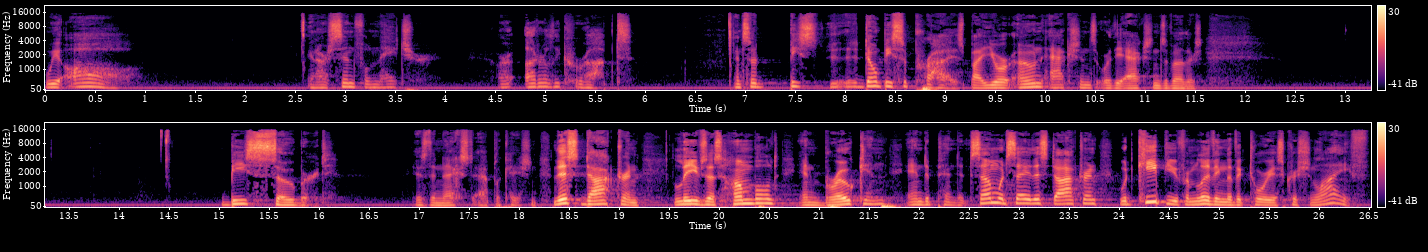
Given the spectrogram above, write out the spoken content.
We all, in our sinful nature, are utterly corrupt. And so be, don't be surprised by your own actions or the actions of others. Be sobered, is the next application. This doctrine leaves us humbled and broken and dependent. Some would say this doctrine would keep you from living the victorious Christian life.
